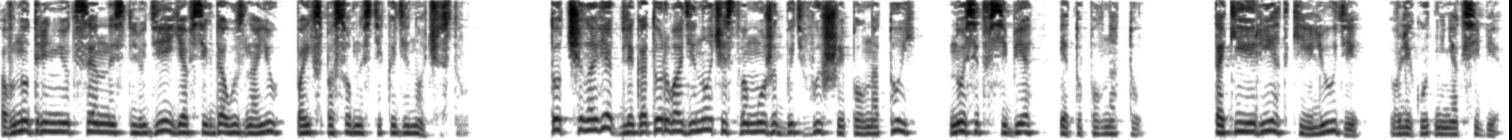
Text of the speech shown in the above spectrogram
Внутреннюю ценность людей я всегда узнаю по их способности к одиночеству. Тот человек, для которого одиночество может быть высшей полнотой, носит в себе эту полноту. Такие редкие люди влекут меня к себе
